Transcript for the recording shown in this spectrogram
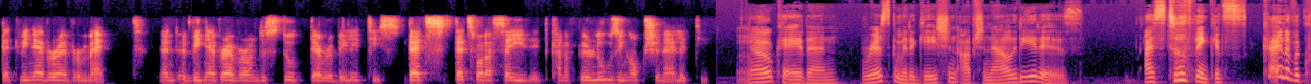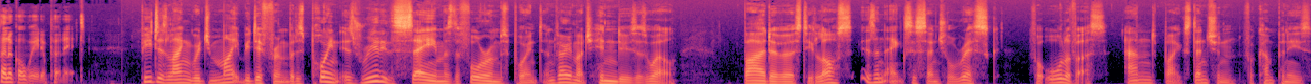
that we never ever met and, and we never ever understood their abilities. That's that's what i say it kind of we're losing optionality. Okay then. Risk mitigation optionality it is. I still think it's kind of a clinical way to put it. Peter's language might be different but his point is really the same as the forum's point and very much Hindou's as well. Biodiversity loss is an existential risk for all of us and by extension for companies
